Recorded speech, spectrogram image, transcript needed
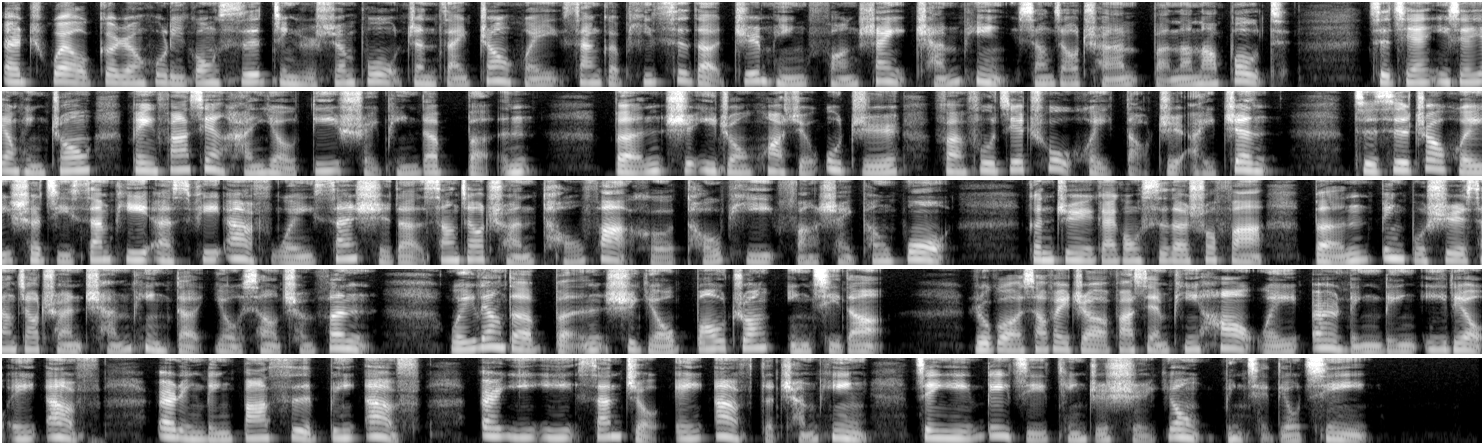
Edgewell 个人护理公司近日宣布，正在召回三个批次的知名防晒产品香蕉船 Banana Boat。此前一些样品中被发现含有低水平的苯，苯是一种化学物质，反复接触会导致癌症。此次召回涉及三批 SPF 为三十的香蕉船头发和头皮防晒喷雾。根据该公司的说法，苯并不是香蕉船产品的有效成分，微量的苯是由包装引起的。如果消费者发现批号为二零零一六 AF、二零零八四 BF、二一一三九 AF 的产品，建议立即停止使用并且丢弃。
